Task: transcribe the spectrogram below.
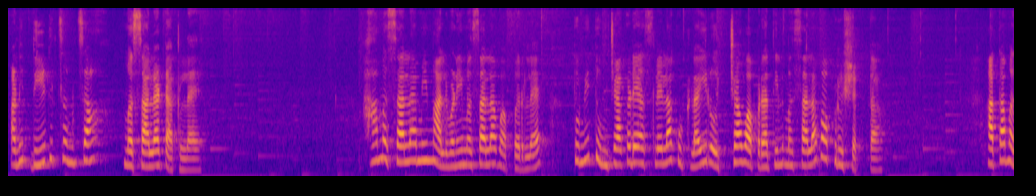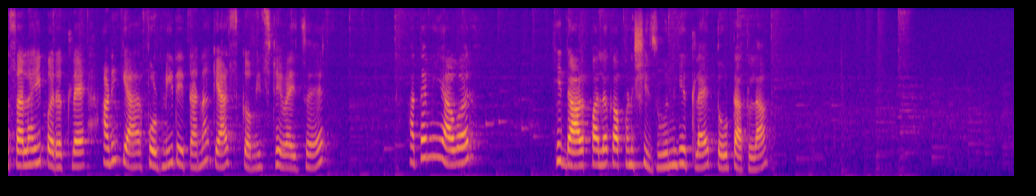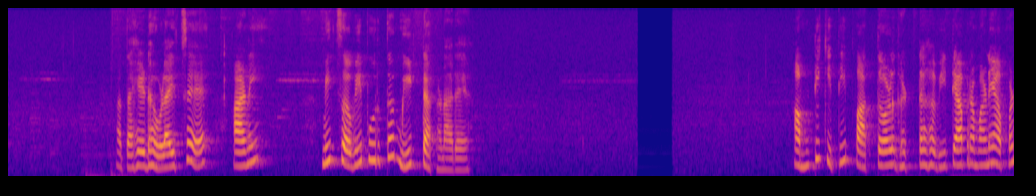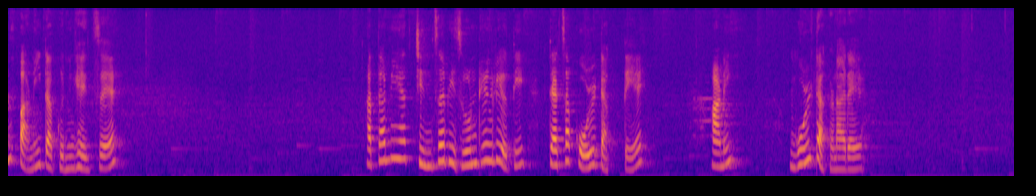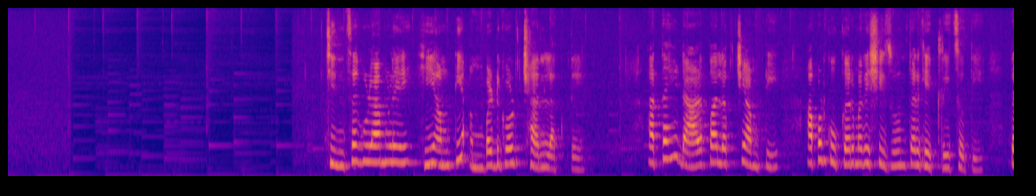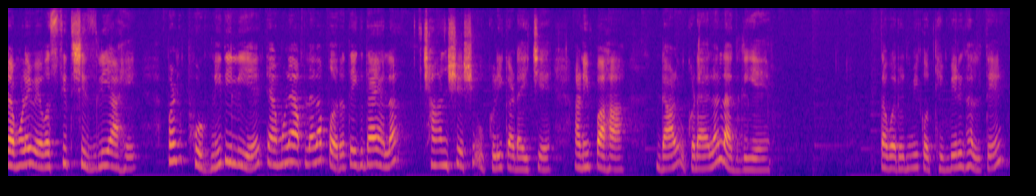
आणि दीड चमचा मसाला टाकला आहे हा मसाला मी मालवणी मसाला वापरला आहे तुम्ही तुमच्याकडे असलेला कुठलाही रोजच्या वापरातील मसाला वापरू शकता. आता मसालाही परतला आहे आणि गॅ फोडणी देताना गॅस कमीच ठेवायचं आहे आता मी यावर ही डाळ पालक आपण शिजवून घेतला आहे तो टाकला. आता हे ढवळायचं आहे आणि मी चवीपुरतं मीठ टाकणार आहे. आमटी किती पातळ घट्ट हवी त्याप्रमाणे आपण पाणी टाकून घ्यायचं आहे आता मी यात चिंच भिजवून ठेवली होती त्याचा कोळ टाकते आणि गूळ टाकणार आहे. चिंच गुळामुळे ही आमटी आंबट गोड छान लागते. आता ही डाळ पालकची आमटी आपण कुकरमध्ये शिजवून तर घेतलीच होती. त्यामुळे व्यवस्थित शिजली आहे. पण फोडणी दिली आहे त्यामुळे आपल्याला परत एकदा याला छानशी अशी उकळी काढायची आहे. आणि पहा डाळ उकडायला लागली आहे. आता वरून मी कोथिंबीर घालते.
